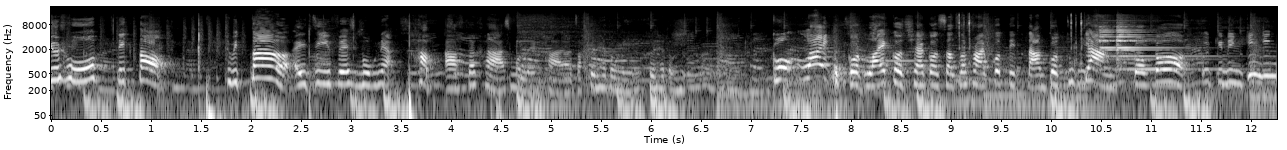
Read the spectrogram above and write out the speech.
YouTube TikTok Twitter IG Facebook เนี่ยขับ after class หมดเลยค่ะเราจะขึ้นให้ตรงนี้ขึ้นให้ตรงนี้ กดไลค์กดไลค์กดแชร์กด subscribe กดติดตามกดทุกอย่างก็ก็กดกระดิ่งกิ้งกิ้ง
